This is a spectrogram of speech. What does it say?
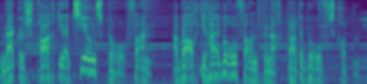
Merkel sprach die Erziehungsberufe an, aber auch die Heilberufe und benachbarte Berufsgruppen.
